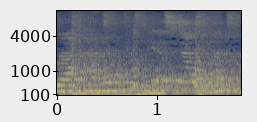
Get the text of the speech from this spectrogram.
last yesterday.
